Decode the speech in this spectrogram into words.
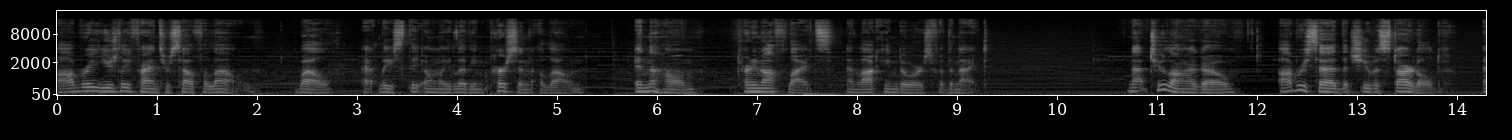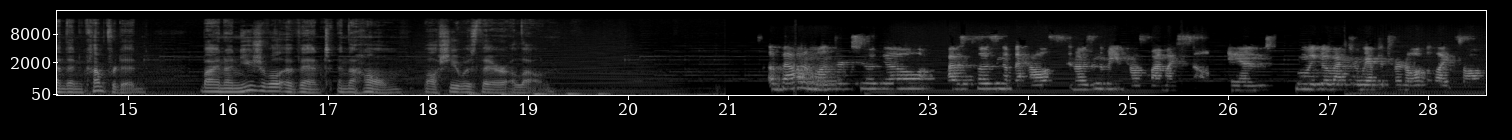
Aubrey usually finds herself alone, well, at least the only living person alone, in the home, turning off lights and locking doors for the night. Not too long ago, Aubrey said that she was startled and then comforted by an unusual event in the home while she was there alone. About a month or two ago, I was closing up the house and I was in the main house by myself. And when we go back there, we have to turn all the lights off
